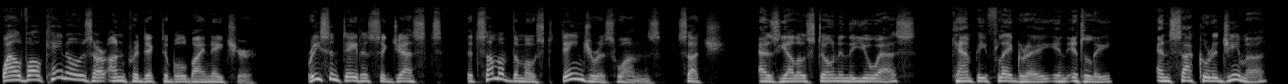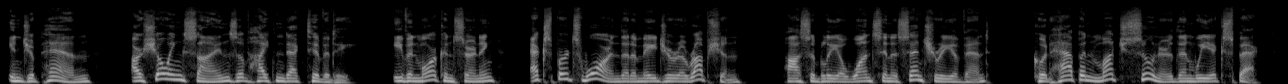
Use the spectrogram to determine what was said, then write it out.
While volcanoes are unpredictable by nature, recent data suggests that some of the most dangerous ones, such as Yellowstone in the U.S., Campi Flegrei in Italy, and Sakurajima in Japan are showing signs of heightened activity. Even more concerning, experts warn that a major eruption, possibly a once-in-a-century event, could happen much sooner than we expect.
